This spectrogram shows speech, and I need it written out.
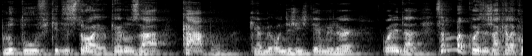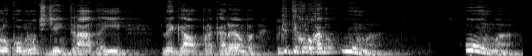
Bluetooth que destrói, eu quero usar cabo, que é onde a gente tem a melhor qualidade. Sabe uma coisa, já que ela colocou um monte de entrada aí, legal pra caramba, podia ter colocado uma. Uma.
